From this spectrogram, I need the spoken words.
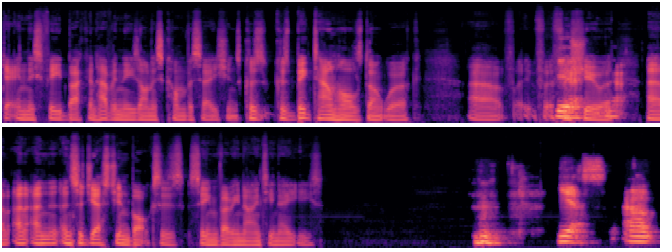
getting this feedback and having these honest conversations? Because because big town halls don't work. Uh, for, for, yeah, sure, yeah. Um, and, and and suggestion boxes seem very 1980s. yes, um,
